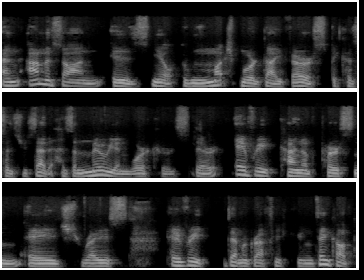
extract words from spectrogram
And Amazon is, you know, much more diverse because, as you said, it has a million workers. They're every kind of person, age, race, every demographic you can think of.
